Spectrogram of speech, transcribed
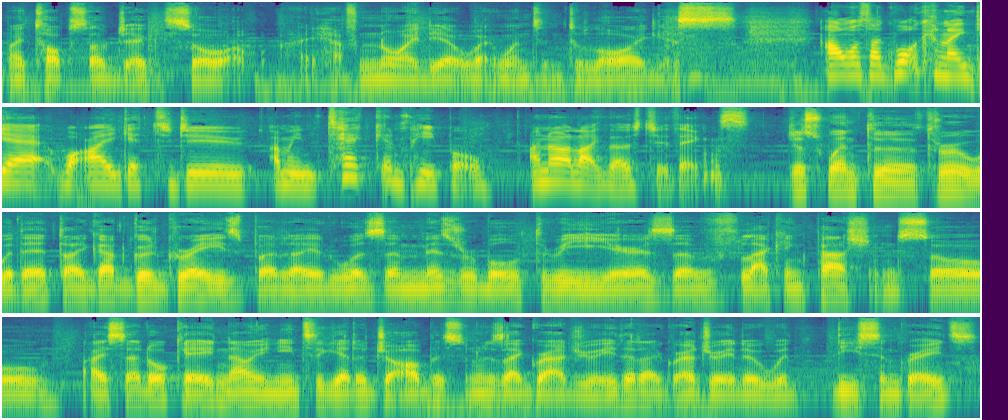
my top subject. So I have no idea why I went into law. I guess I was like, what can I get? What I get to do? I mean, tech and people. I know I like those two things. Just went through with it. I got good grades, but it was a miserable three years of lacking passion. So I said, okay, now you need to get a job. As soon as I graduated, I graduated with decent grades.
